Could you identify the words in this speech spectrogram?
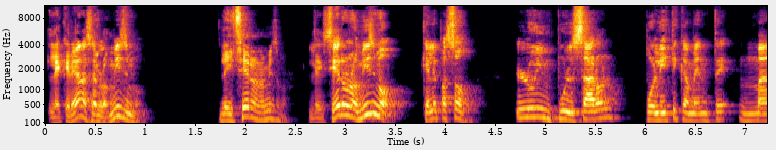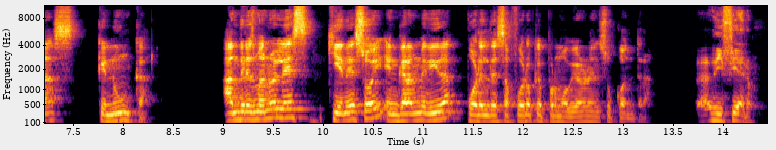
le querían hacer lo mismo. Le hicieron lo mismo. Le hicieron lo mismo. ¿Qué le pasó? Lo impulsaron políticamente más que nunca. Andrés Manuel es quien es hoy en gran medida por el desafuero que promovieron en su contra. Eh, difiero.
